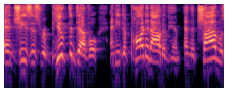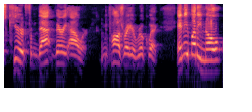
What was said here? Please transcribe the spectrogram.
And Jesus rebuked the devil, and he departed out of him, and the child was cured from that very hour. Let me pause right here, real quick. Anybody know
